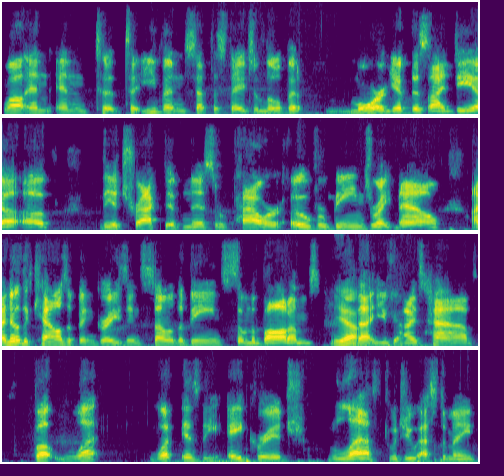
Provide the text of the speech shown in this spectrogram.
Well, and and to to even set the stage a little bit more, give this idea of the attractiveness or power over beans right now. I know the cows have been grazing some of the beans, some of the bottoms Yeah. that you guys have, but what what is the acreage left? Would you estimate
